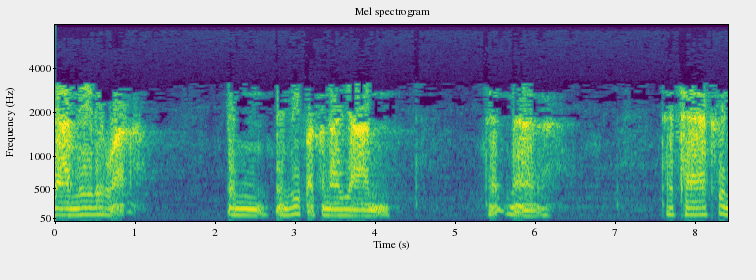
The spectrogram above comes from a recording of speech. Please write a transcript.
ญาณนี้เรียกว่า เป็นเป็นวิปัสนาญาณแท้แท้ขึ้น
